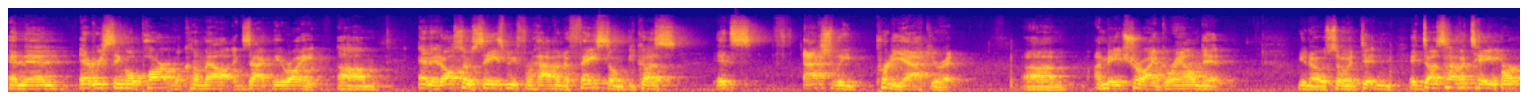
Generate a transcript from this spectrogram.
And then every single part will come out exactly right. Um, and it also saves me from having to face them because it's actually pretty accurate. Um, I made sure I ground it You know, so it didn't. It does have a taper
